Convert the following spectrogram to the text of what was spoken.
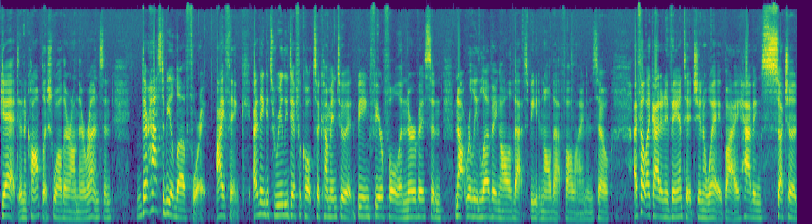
get and accomplish while they're on their runs and there has to be a love for it i think i think it's really difficult to come into it being fearful and nervous and not really loving all of that speed and all that fall line and so i felt like i had an advantage in a way by having such a,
